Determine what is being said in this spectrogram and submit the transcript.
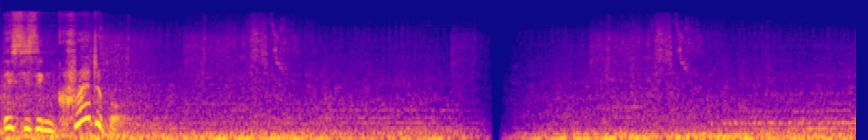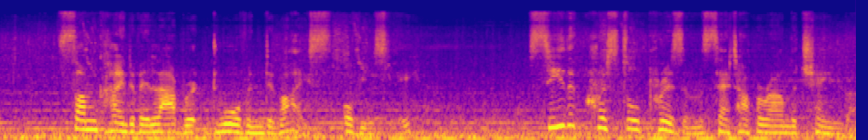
This is incredible! Some kind of elaborate dwarven device, obviously. See the crystal prism set up around the chamber.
